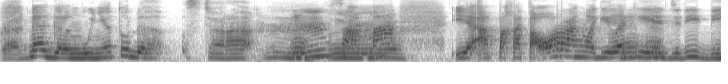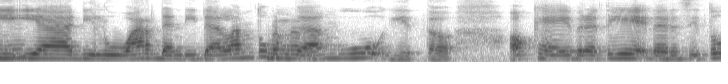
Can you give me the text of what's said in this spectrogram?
kan Nggak ganggunya tuh udah secara mm, sama ya apa kata orang lagi-lagi ya. Mm-mm. Jadi di ya di luar dan di dalam tuh Bener. mengganggu gitu. Oke, berarti dari situ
